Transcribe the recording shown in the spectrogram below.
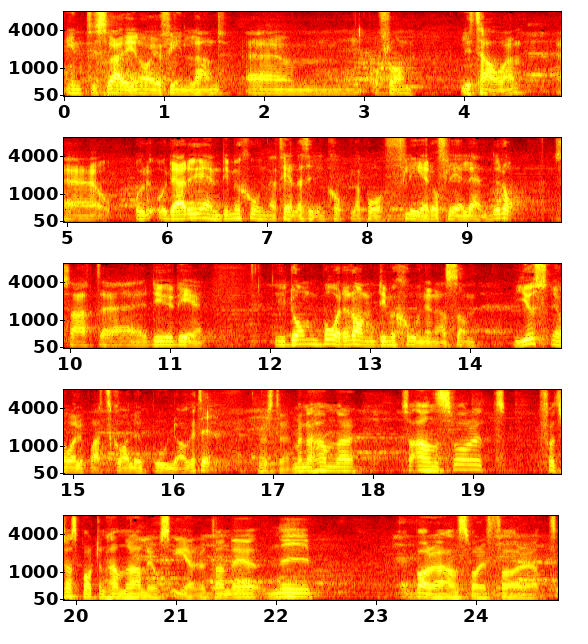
in till Sverige, Norge, Finland ehm, och från Litauen. Eh, och, och där är ju en dimension att hela tiden koppla på fler och fler länder då. Så att eh, det är ju det. Det är de, båda de dimensionerna som vi just nu håller på att skala upp bolaget i. Just det. Men det hamnar, så ansvaret för transporten hamnar aldrig hos er utan det är ni bara ansvarig för att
